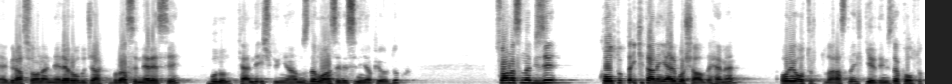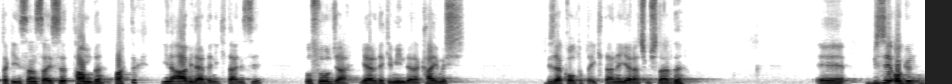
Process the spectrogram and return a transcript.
e, biraz sonra neler olacak, burası neresi? Bunun kendi iç dünyamızda muhasebesini yapıyorduk. Sonrasında bizi koltukta iki tane yer boşaldı hemen. Oraya oturttular. Aslında ilk girdiğimizde koltuktaki insan sayısı tamdı. Baktık yine abilerden iki tanesi usulca yerdeki mindere kaymış. Bize koltukta iki tane yer açmışlardı. Ee, bizi o gün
